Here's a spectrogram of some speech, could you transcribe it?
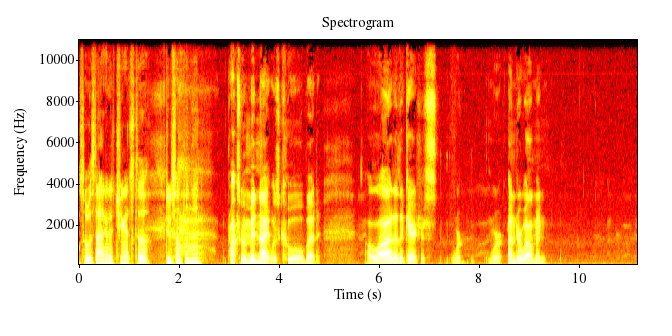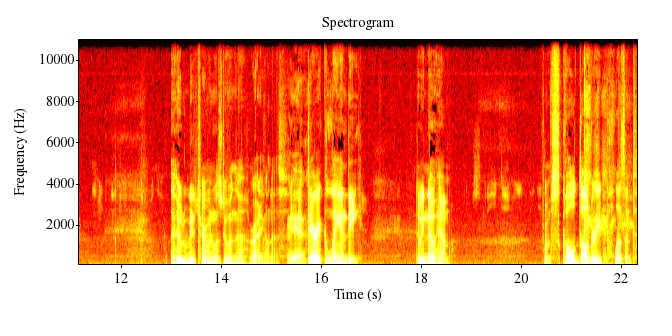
So was that got a chance to do something then? Proxima Midnight was cool, but a lot of the characters were were underwhelming. And who did we determine was doing the writing on this? Yeah. Derek Landy. Do we know him? From Skulduggery Pleasant.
